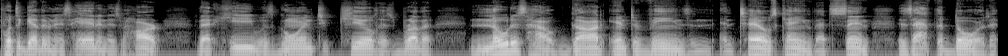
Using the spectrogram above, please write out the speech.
put together in his head and his heart that he was going to kill his brother. Notice how God intervenes and, and tells Cain that sin is at the door, to,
